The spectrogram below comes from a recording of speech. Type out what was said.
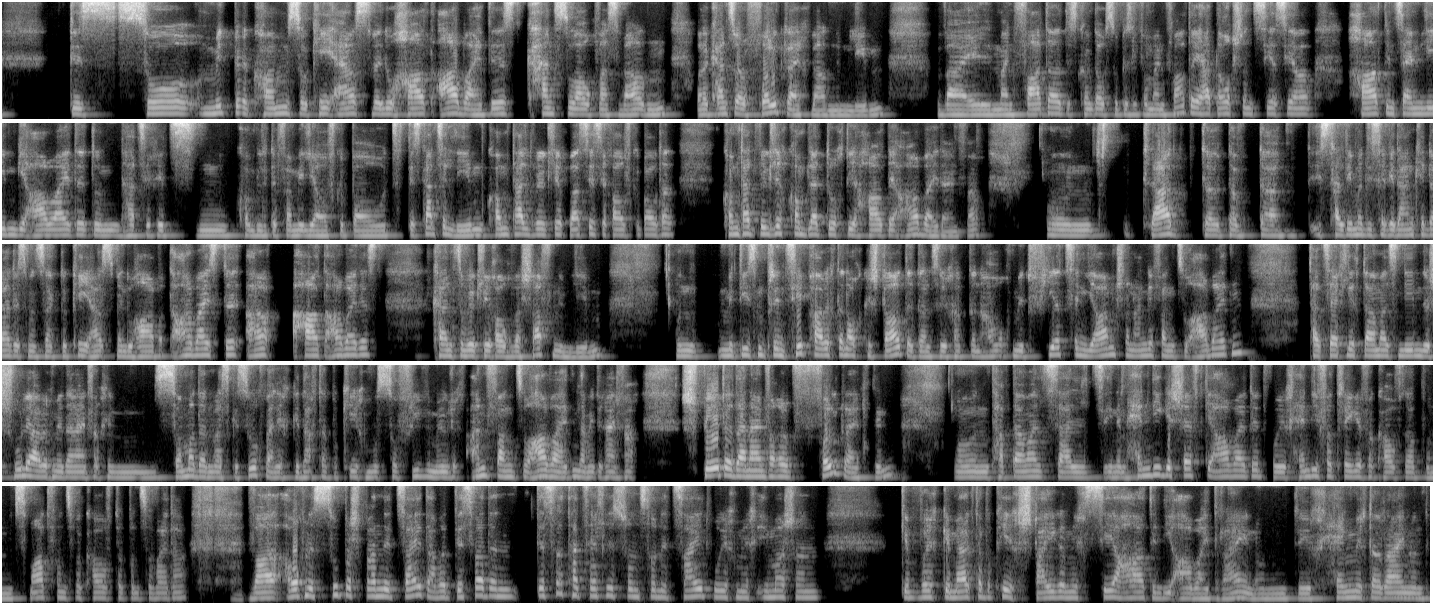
das so mitbekommst, okay, erst wenn du hart arbeitest, kannst du auch was werden oder kannst du erfolgreich werden im Leben. Weil mein Vater, das kommt auch so ein bisschen von meinem Vater, er hat auch schon sehr, sehr hart in seinem Leben gearbeitet und hat sich jetzt eine komplette Familie aufgebaut. Das ganze Leben kommt halt wirklich, was er sich aufgebaut hat, kommt halt wirklich komplett durch die harte Arbeit einfach. Und klar, da, da, da ist halt immer dieser Gedanke da, dass man sagt, okay, erst wenn du hart arbeitest, hart arbeitest, kannst du wirklich auch was schaffen im Leben. Und mit diesem Prinzip habe ich dann auch gestartet. Also ich habe dann auch mit 14 Jahren schon angefangen zu arbeiten tatsächlich damals neben der Schule habe ich mir dann einfach im Sommer dann was gesucht, weil ich gedacht habe, okay, ich muss so viel wie möglich anfangen zu arbeiten, damit ich einfach später dann einfach erfolgreich bin. Und habe damals als in einem Handygeschäft gearbeitet, wo ich Handyverträge verkauft habe und Smartphones verkauft habe und so weiter. War auch eine super spannende Zeit, aber das war dann, das war tatsächlich schon so eine Zeit, wo ich mich immer schon wo ich gemerkt habe, okay, ich steigere mich sehr hart in die Arbeit rein und ich hänge mich da rein und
